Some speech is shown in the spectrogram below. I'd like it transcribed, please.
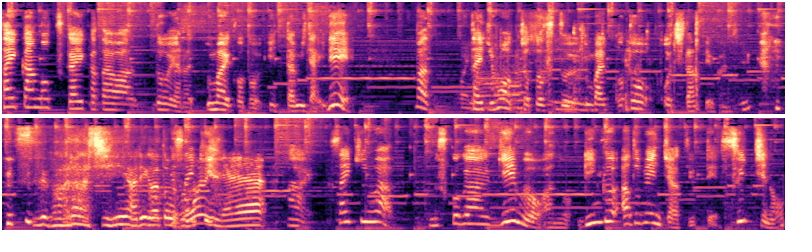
体幹の使い方はどうやらうまいこと言ったみたいで、体重もちょっとずつうまいこと落ちたっていう感じ。素晴らしい。ありがとうごすざいます。ごいね。はい。最近は息子がゲームをあの、リングアドベンチャーって言って、スイッチの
